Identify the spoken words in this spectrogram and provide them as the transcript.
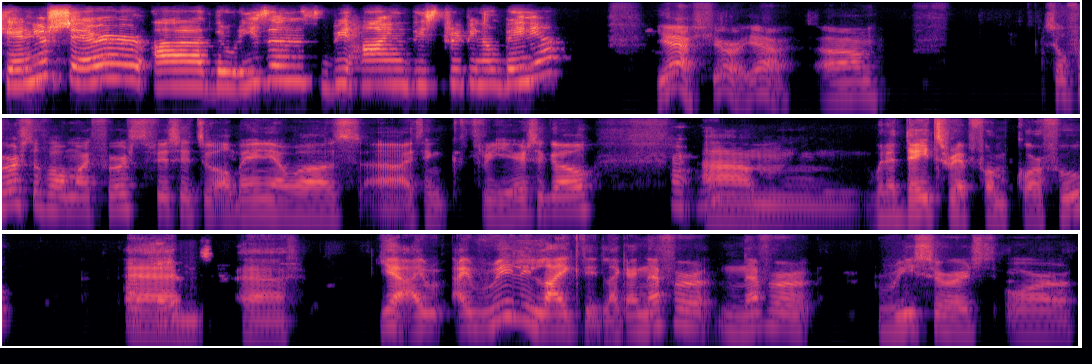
can you share uh, the reasons behind this trip in Albania? Yeah, sure. Yeah. Um, so first of all, my first visit to Albania was, uh, I think, three years ago, Uh-huh. um, with a day trip from Corfu, Okay. and uh, yeah, I I really liked it. Like I never never researched or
